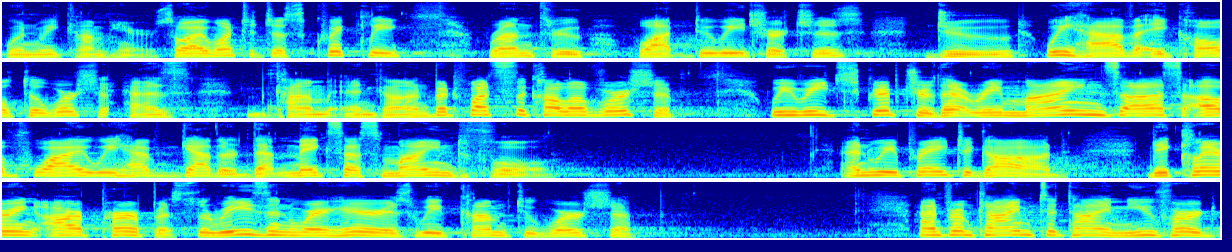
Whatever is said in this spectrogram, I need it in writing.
when we come here. So I want to just quickly run through what do we churches do. We have a call to worship has come and gone, but what's the call of worship? We read scripture that reminds us of why we have gathered, that makes us mindful. And we pray to God, declaring our purpose. The reason we're here is we've come to worship. And from time to time, you've heard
